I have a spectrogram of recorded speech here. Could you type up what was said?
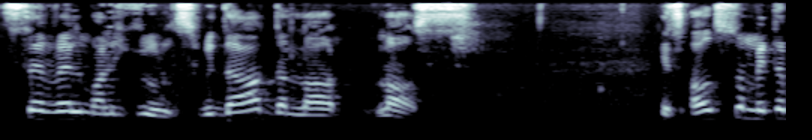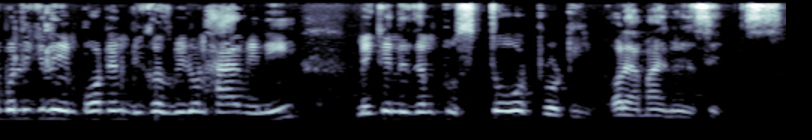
several molecules without the loss. It's also metabolically important because we don't have any mechanism to store protein or amino acids.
